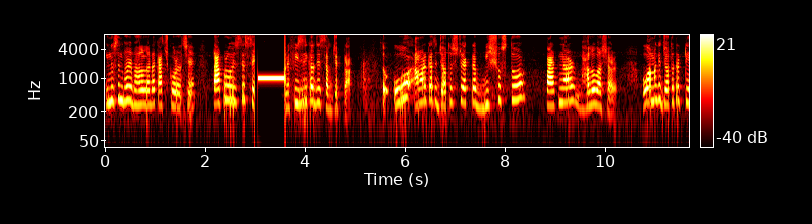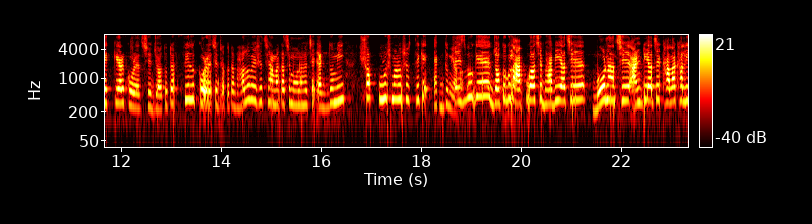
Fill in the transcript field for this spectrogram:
ইনোসেন্টভাবে ভালো লাগাটা কাজ করেছে। তারপর হয়েছে মানে ফিজিক্যাল যে সাবজেক্টটা ও আমার কাছে যথেষ্ট একটা বিশ্বস্ত পার্টনার ভালোবাসার। ও আমাকে যতটা টেক কেয়ার করেছে, যতটা ফিল করেছে, যতটা ভালোবেসেছে, আমার কাছে মনে হচ্ছে একদমই সব পুরুষ মানুষের থেকে একদমই ফেসবুকে যতগুলো আপু আছে, ভাবি আছে, বোন আছে আন্টি আছে, খালা খালি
